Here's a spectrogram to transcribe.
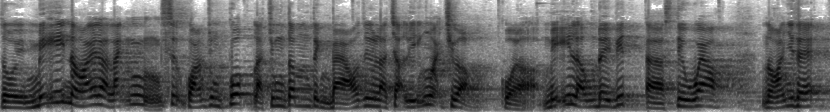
Rồi Mỹ nói là lãnh sự quán Trung Quốc là trung tâm tình báo như là trợ lý ngoại trưởng của Mỹ là ông David à, uh, Stilwell nói như thế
